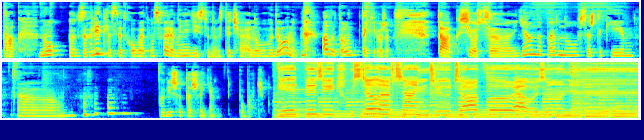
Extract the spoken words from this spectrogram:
Так, ну, е, взагалі для святкової атмосфери мені дійсно не вистачає нового дивану, але то таке вже. Так, що ж, е, я напевно все ж таки е- повішу те, що є. Побачу. get busy. We still have time to talk for hours on end.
